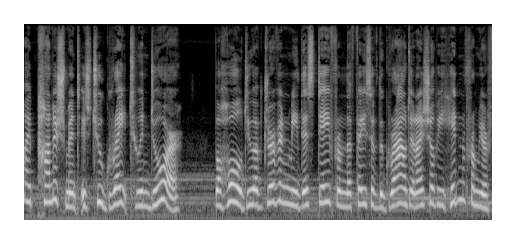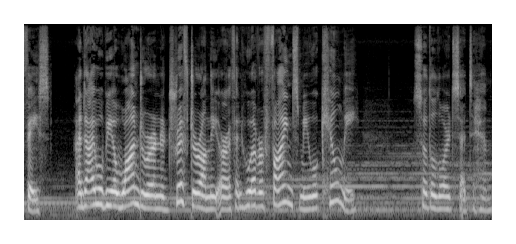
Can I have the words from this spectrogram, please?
My punishment is too great to endure. Behold, you have driven me this day from the face of the ground, and I shall be hidden from your face. And I will be a wanderer and a drifter on the earth, and whoever finds me will kill me. So the Lord said to him,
